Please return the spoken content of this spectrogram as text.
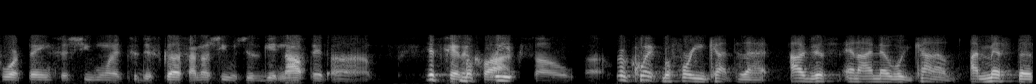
four things that she wanted to discuss. I know she was just getting off at uh, Just ten o'clock. you- So, uh, real quick before you cut to that, I just and I know we kind of I missed this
